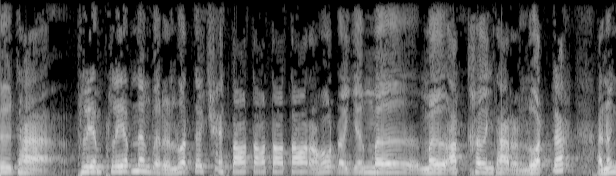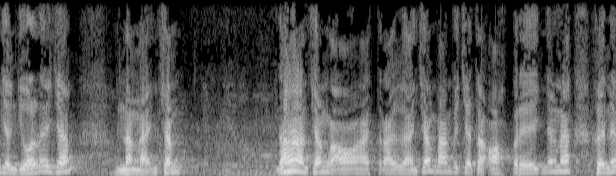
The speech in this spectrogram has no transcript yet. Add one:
គឺថាភ្លាមភ្លាមហ្នឹងវារលត់ទៅឆេះតតតតរហូតដល់យើងមើលមើលអត់ឃើញថារលត់ណាអាហ្នឹងយើងយល់ទេអញ្ចឹងហ្នឹងហើយអញ្ចឹងអើអញ្ចឹងល្អហើយត្រូវហើយអញ្ចឹងបានវាចិត្តតែអស់ប្រេងហ្នឹងណាឃើញទេ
